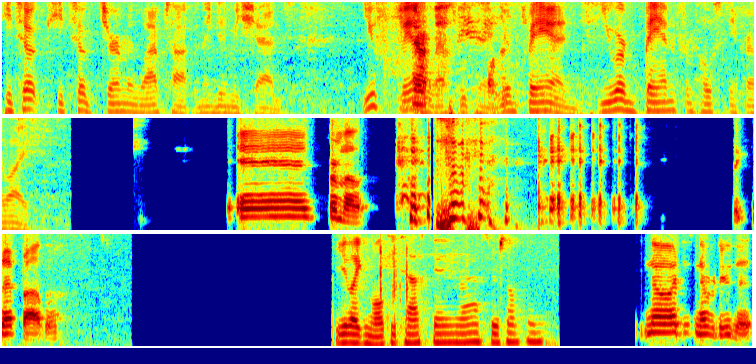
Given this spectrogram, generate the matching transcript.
He took he took German laptop and then gave me Shads. You failed, Yeah. SB10. You're banned. You are banned from hosting for life. And promote. Fix that problem. You like multitasking, Ras, or something? No, I just never do this.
